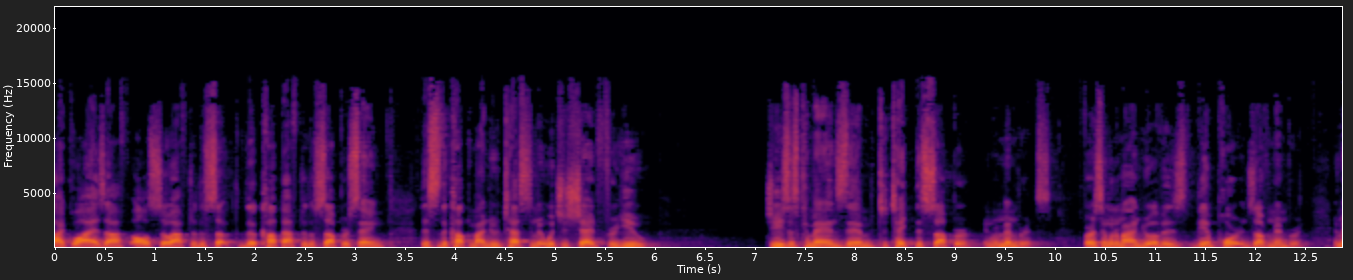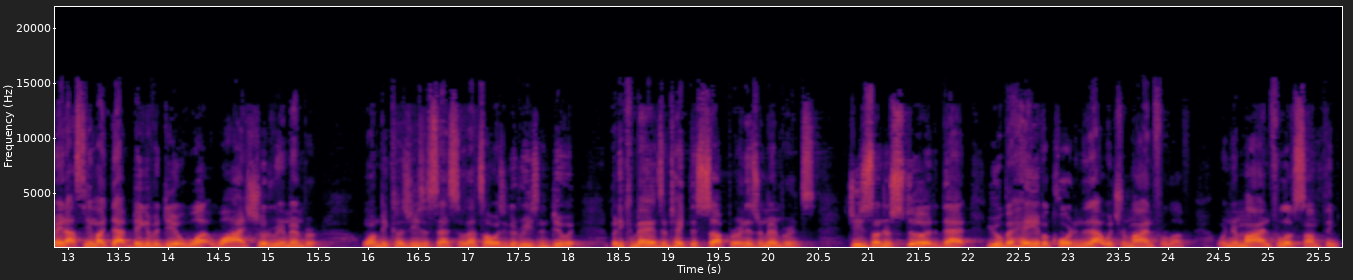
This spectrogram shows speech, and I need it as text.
Likewise, also after the, the cup after the supper, saying, This is the cup of my New Testament which is shed for you. Jesus commands them to take the supper in remembrance. First thing I want to remind you of is the importance of remembering. It may not seem like that big of a deal. What, why should we remember? One, because Jesus says so. That's always a good reason to do it. But he commands him to take the supper in his remembrance. Jesus understood that you will behave according to that which you're mindful of. When you're mindful of something,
